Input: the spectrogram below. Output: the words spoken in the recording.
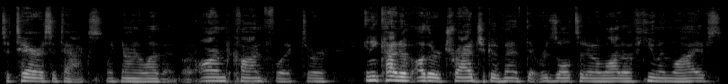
to terrorist attacks like 9-11 or armed conflict or any kind of other tragic event that resulted in a lot of human lives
